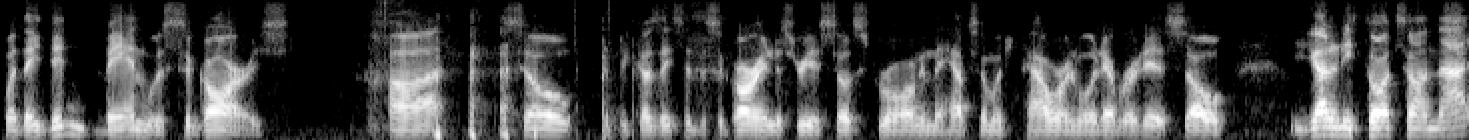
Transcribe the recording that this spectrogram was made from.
what they didn't ban was cigars. Uh, so because they said the cigar industry is so strong and they have so much power and whatever it is. So, you got any thoughts on that?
